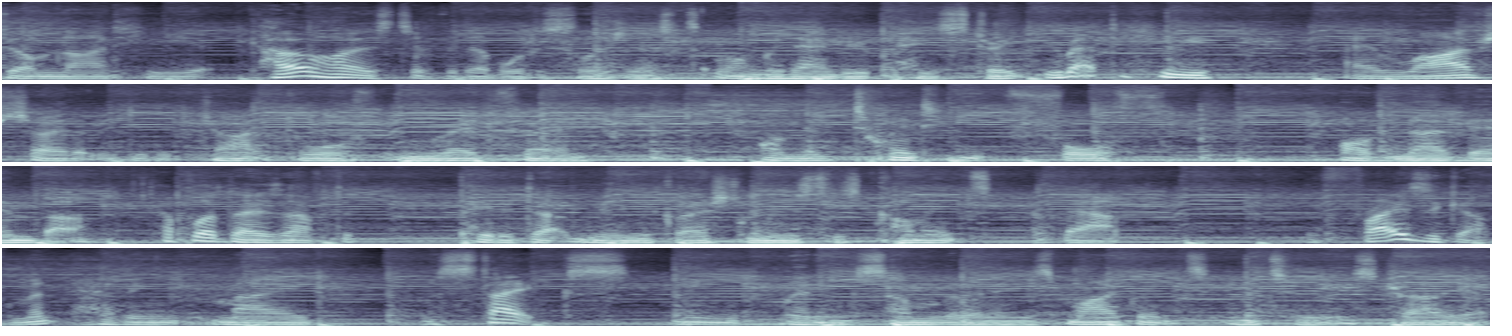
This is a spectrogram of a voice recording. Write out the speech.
Dom Knight here, co-host of The Double Disillusionist, along with Andrew P. Street. You're about to hear a live show that we did at Giant Dwarf in Redfern on the 24th of November, a couple of days after Peter Dutton, the Immigration Minister's comments about the Fraser government having made mistakes in letting some Lebanese migrants into Australia.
